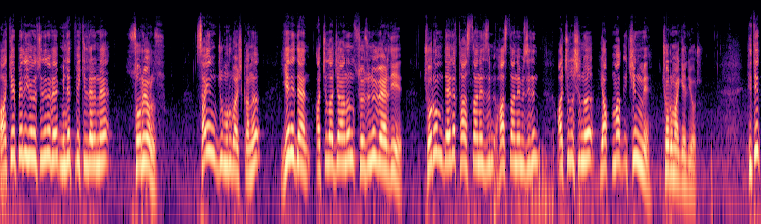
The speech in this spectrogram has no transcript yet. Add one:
AKP'li yöneticileri ve milletvekillerine soruyoruz. Sayın Cumhurbaşkanı yeniden açılacağının sözünü verdiği Çorum Devlet Hastanesi, Hastanemizin açılışını yapmak için mi Çorum'a geliyor? Hitit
